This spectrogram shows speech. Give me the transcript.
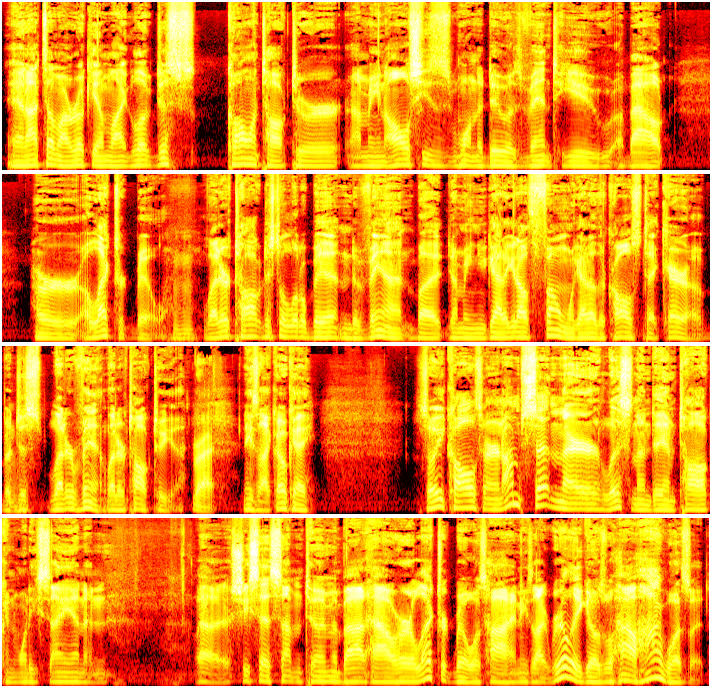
And I tell my rookie, I'm like, look, just call and talk to her. I mean, all she's wanting to do is vent to you about her electric bill. Let her talk just a little bit and to vent, but I mean, you got to get off the phone. We got other calls to take care of, but just let her vent, let her talk to you. Right. And he's like, okay. So he calls her, and I'm sitting there listening to him talk and what he's saying. And uh, she says something to him about how her electric bill was high. And he's like, really? He goes, well, how high was it?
